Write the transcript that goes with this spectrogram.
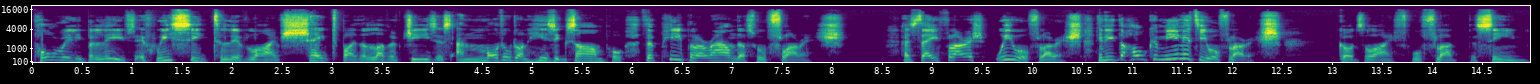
Paul really believes that if we seek to live lives shaped by the love of Jesus and modelled on his example, the people around us will flourish. As they flourish, we will flourish. Indeed, the whole community will flourish. God's life will flood the scene.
